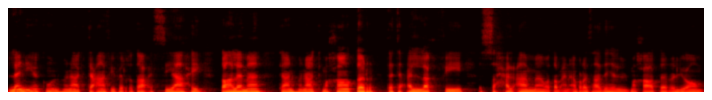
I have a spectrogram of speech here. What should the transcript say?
لن يكون هناك تعافي في القطاع السياحي طالما كان هناك مخاطر تتعلق في الصحة العامة وطبعا أبرز هذه المخاطر اليوم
